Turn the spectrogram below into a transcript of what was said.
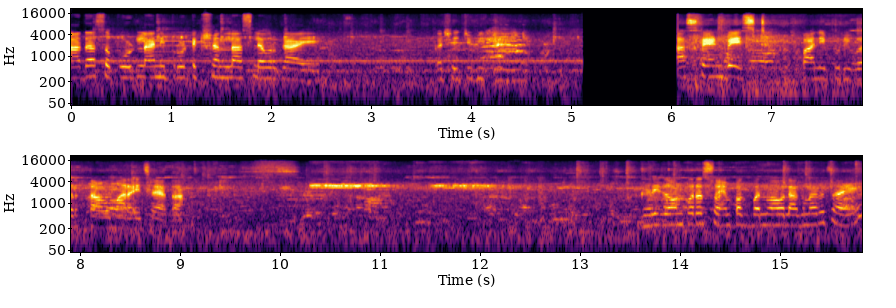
दादा सपोर्टला आणि प्रोटेक्शनला असल्यावर काय? आहे? कशाची भीती? लास्ट अँड बेस्ट पाणीपुरीवर ताव मारायचा आहे आता. घरी जाऊन परत स्वयंपाक बनवावा लागणारच आहे.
